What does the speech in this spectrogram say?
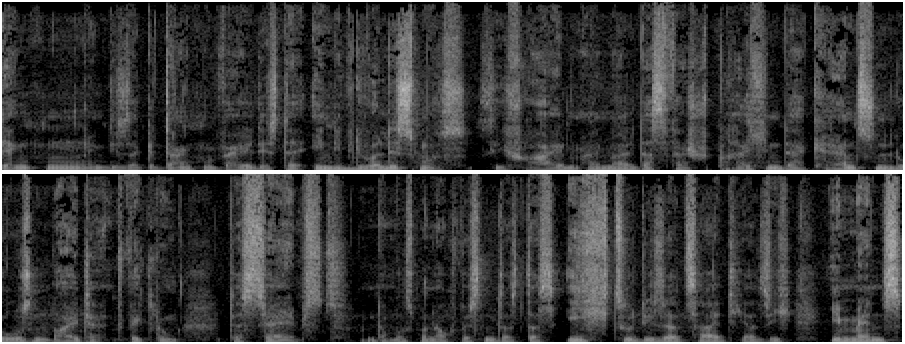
Denken, in dieser Gedankenwelt ist der Individualismus. Sie schreiben einmal das Versprechen der grenzenlosen Weiterentwicklung des Selbst. Und da muss man auch wissen, dass das Ich zu dieser Zeit ja sich immens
